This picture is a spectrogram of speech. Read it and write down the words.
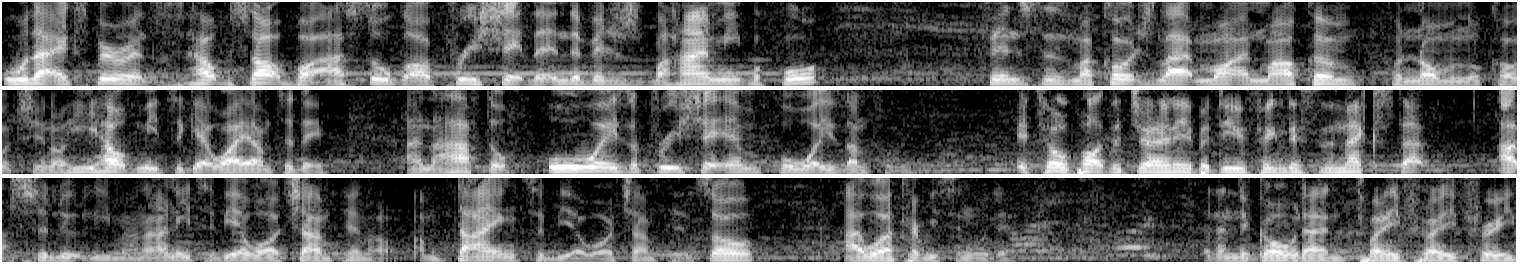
all that experience helps out, but I still got to appreciate the individuals behind me before. For instance, my coach, like Martin Malcolm, phenomenal coach. You know, he helped me to get where I am today. And I have to always appreciate him for what he's done for me. It's all part of the journey, but do you think this is the next step? Absolutely, man. I need to be a world champion. I'm- I'm dying to be a world champion. So I work every single day. And then the goal then, 2023,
